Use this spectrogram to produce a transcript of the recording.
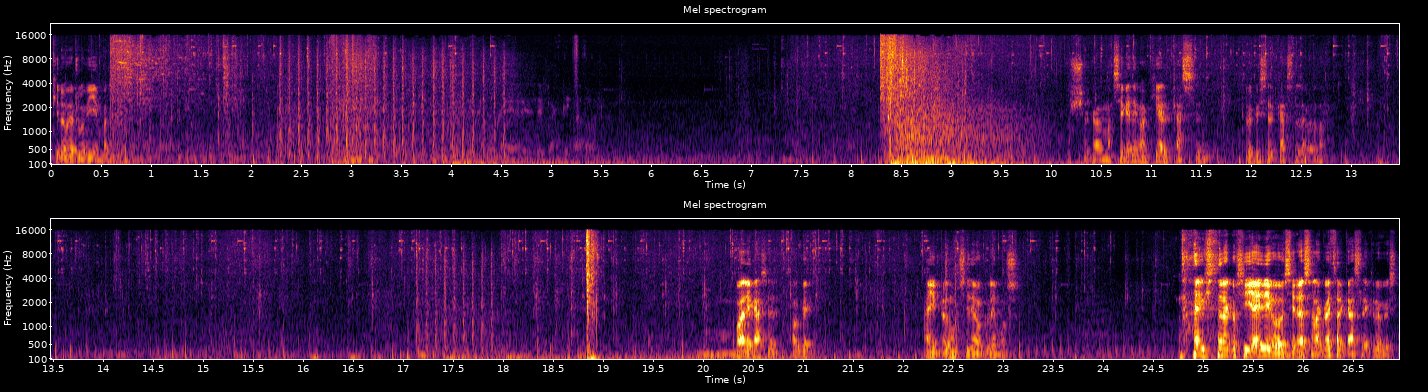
Quiero verlo bien, ¿vale? Calma, sé que tengo aquí al castle. Creo que es el castle, la verdad Vale, castle, ok Ay, perdón, si tengo clemos visto una cosilla ahí, digo, ¿será eso la cabeza del castle? Creo que sí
